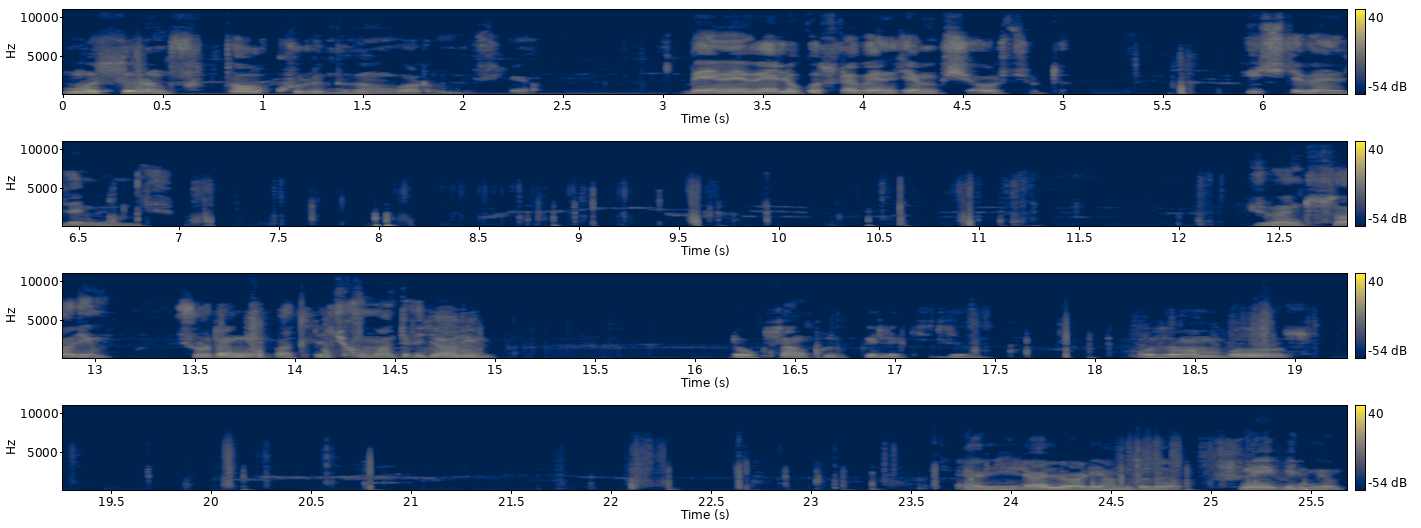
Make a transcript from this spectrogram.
Mısır'ın futbol kulübü mü varmış ya? BMW logosuna benzeyen bir şey var şurada. Hiç de benzemiyormuş. Juventus alayım. Şuradan gelip Atletico Madrid'i alayım. 90 kulüp gerekli. O zaman buluruz. El Hilal var yanında da. Şu neyi bilmiyorum.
